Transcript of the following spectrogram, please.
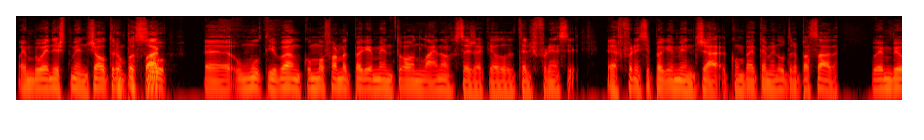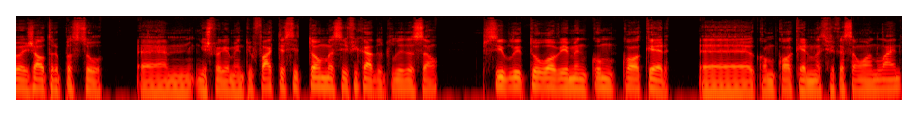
O MBWay neste momento já ultrapassou uh, o multibanco como uma forma de pagamento online, ou seja, aquela transferência, a referência de pagamento já completamente ultrapassada. O MBWay já ultrapassou um, este pagamento. E o facto de ter sido tão massificado a utilização possibilitou, obviamente, como qualquer, uh, como qualquer massificação online,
